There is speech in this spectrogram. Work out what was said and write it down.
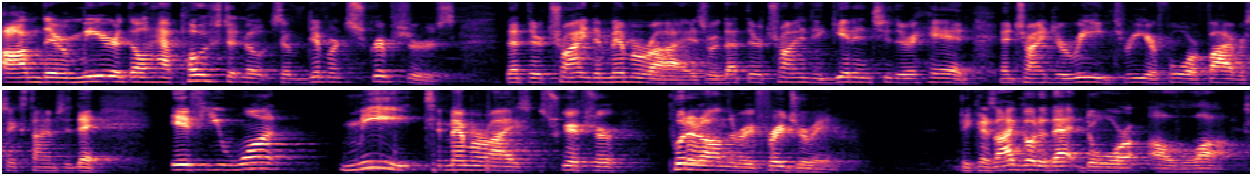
on their mirror, they'll have post it notes of different scriptures that they're trying to memorize or that they're trying to get into their head and trying to read three or four or five or six times a day. If you want me to memorize scripture, put it on the refrigerator because I go to that door a lot.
